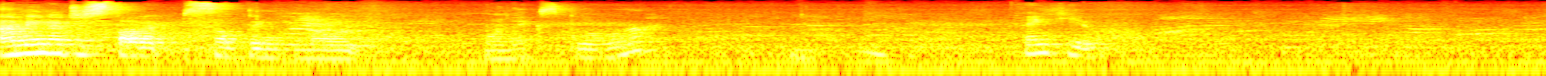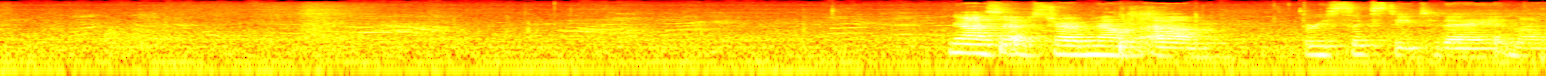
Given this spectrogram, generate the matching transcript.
I mean, I just thought it was something you might want to explore. Thank you. No, I was, I was driving down um, 360 today, and I,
